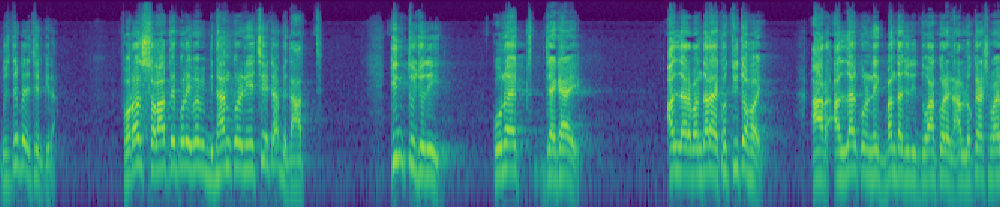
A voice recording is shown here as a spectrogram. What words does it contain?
বুঝতে পেরেছেন কিনা? ফরজ সলাতের পরে এইভাবে বিধান করে নিয়েছে, এটা বেদাত। কিন্তু যদি কোনো এক জায়গায় আল্লাহর বান্দারা একত্রিত হয়, আর আল্লাহর কোনো নেক বান্দা যদি দোয়া করেন, আর লোকেরা সবাই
